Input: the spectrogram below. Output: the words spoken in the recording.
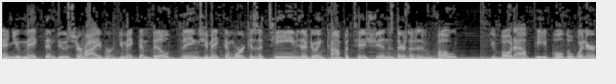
And you make them do Survivor. You make them build things. You make them work as a team. They're doing competitions. There's a vote. You vote out people. The winner.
